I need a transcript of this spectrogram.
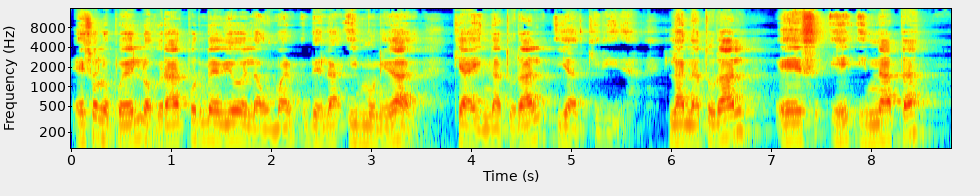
Eso lo pueden lograr por medio de la, de la inmunidad que hay natural y adquirida. La natural es eh, innata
